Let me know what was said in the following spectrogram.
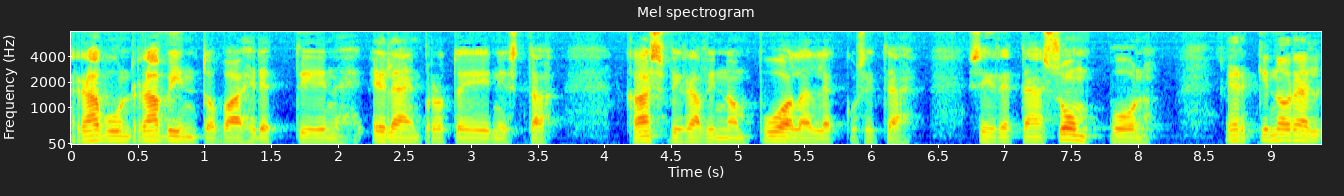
ravun ravinto vaihdettiin eläinproteiinista – kasviravinnon puolelle, kun sitä siirretään sumppuun. Erkki Norel,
